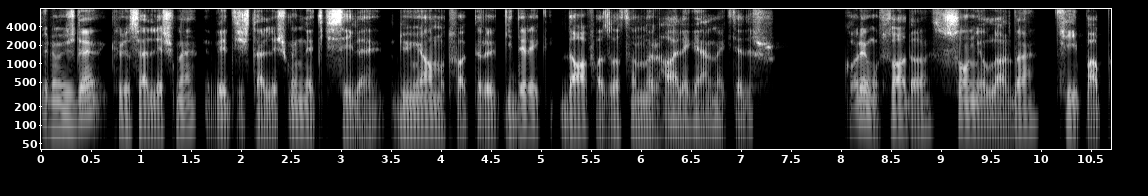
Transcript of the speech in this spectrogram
Günümüzde küreselleşme ve dijitalleşmenin etkisiyle dünya mutfakları giderek daha fazla tanınır hale gelmektedir. Kore mutfağı da son yıllarda K-pop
